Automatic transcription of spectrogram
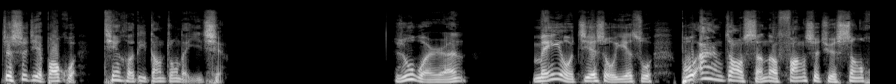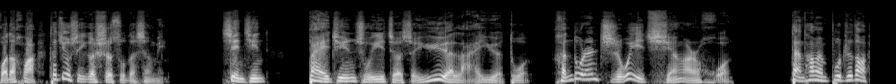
这世界包括天和地当中的一切。如果人没有接受耶稣，不按照神的方式去生活的话，他就是一个世俗的生命。现今拜金主义者是越来越多，很多人只为钱而活，但他们不知道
